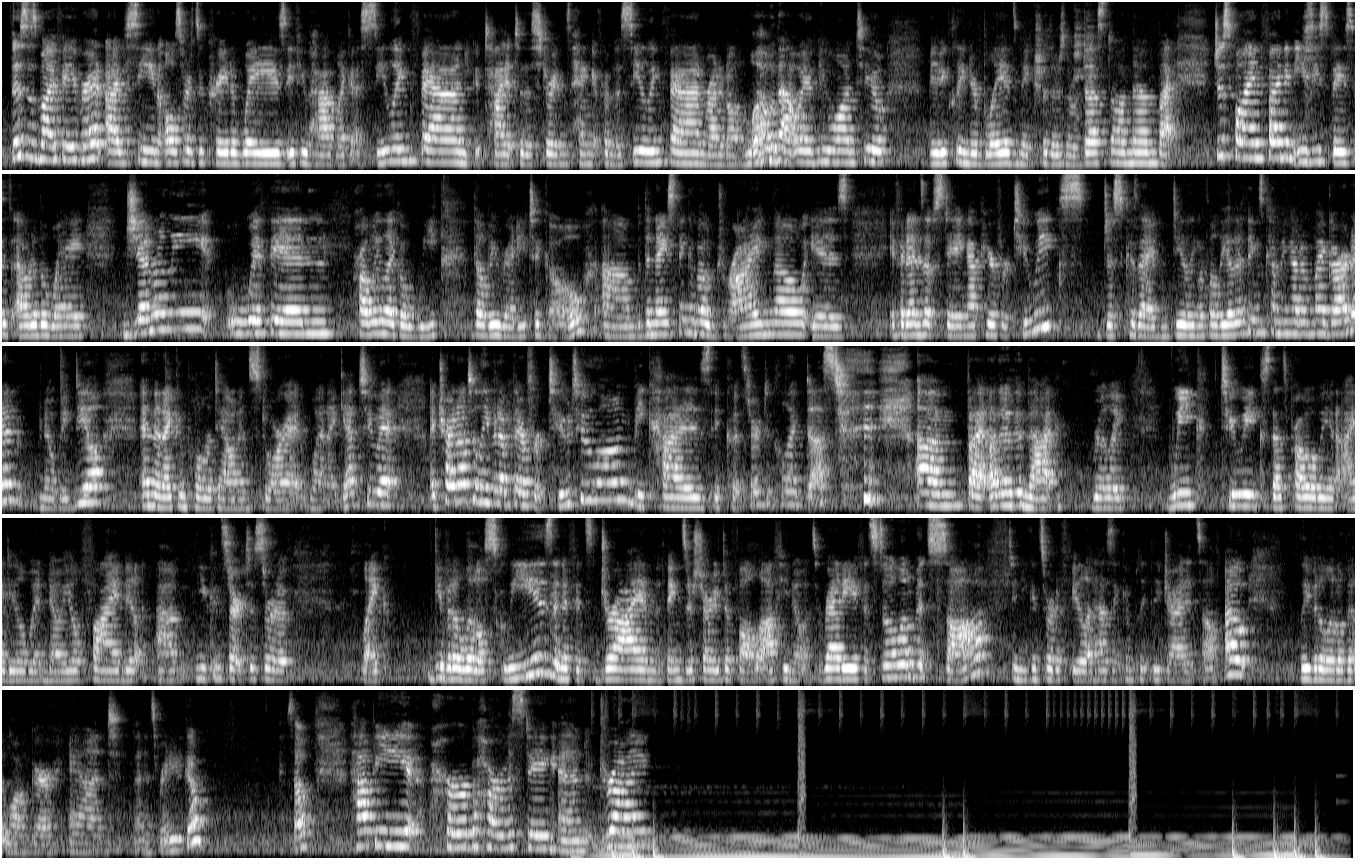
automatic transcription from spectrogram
this is my favorite. I've seen all sorts of creative ways. If you have like a ceiling fan, you could tie it to the strings, hang it from the ceiling fan, run it on low that way if you want to. Maybe clean your blades, make sure there's no dust on them, but just find, find an easy space that's out of the way. Generally, within probably like a week, they'll be ready to go. Um, but the nice thing about drying though is If it ends up staying up here for two weeks, just because I'm dealing with all the other things coming out of my garden, no big deal. And then I can pull it down and store it when I get to it. I try not to leave it up there for too, too long because it could start to collect dust. um, but other than that, really, week, two weeks, that's probably an ideal window. You'll find it, um, you can start to sort of like give it a little squeeze and if it's dry and the things are starting to fall off you know it's ready if it's still a little bit soft and you can sort of feel it hasn't completely dried itself out leave it a little bit longer and then it's ready to go so happy herb harvesting and drying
